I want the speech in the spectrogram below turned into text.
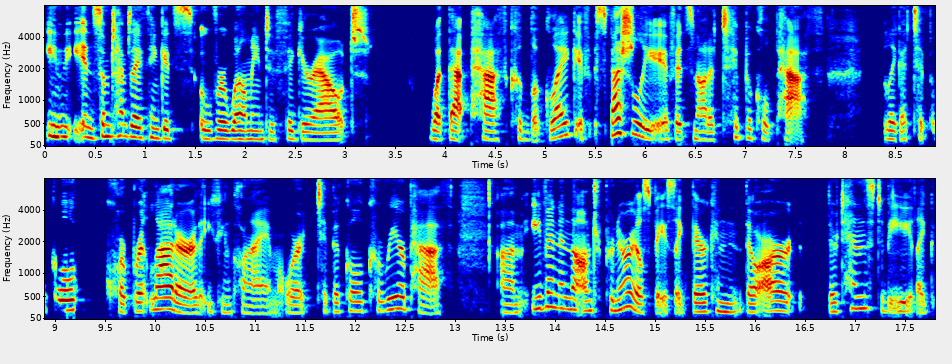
in, and sometimes I think it's overwhelming to figure out what that path could look like, if, especially if it's not a typical path like a typical corporate ladder that you can climb or a typical career path um, even in the entrepreneurial space like there can there are there tends to be like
